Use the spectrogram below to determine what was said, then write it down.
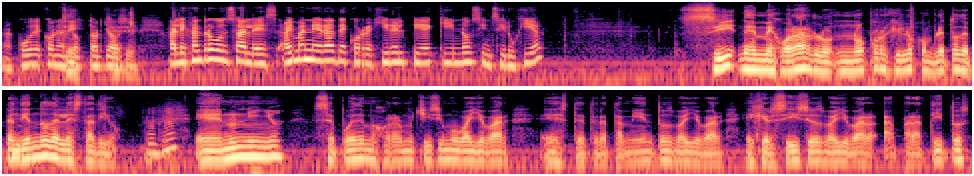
Acude con el Sí, doctor George. sí. Alejandro González, ¿hay manera de corregir el pie equino sin cirugía? Sí, de mejorarlo, no corregirlo completo dependiendo del estadio. En un niño se puede mejorar muchísimo, va a llevar este tratamientos, va a llevar ejercicios, va a llevar aparatitos.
